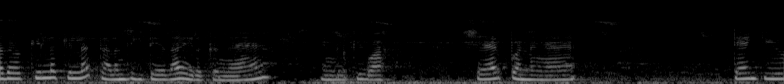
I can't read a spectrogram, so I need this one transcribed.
அதை கிள்ள கிள்ள தளைஞ்சிக்கிட்டே தான் இருக்குங்க. எங்களுக்கு வா ஷேர் பண்ணுங்கள் தேங்க்யூ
